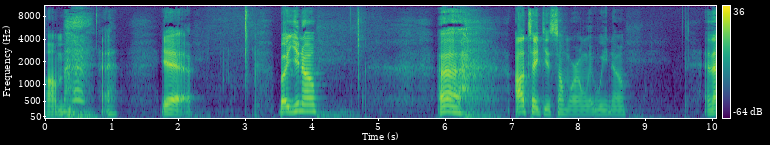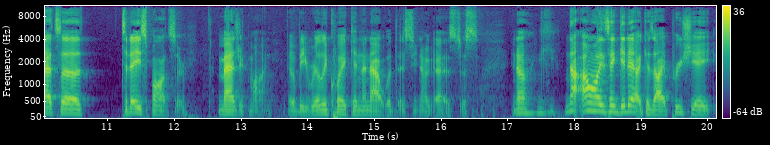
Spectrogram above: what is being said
Um, yeah. But you know, uh, I'll take you somewhere only we know. And that's uh today's sponsor, Magic Mind. It'll be really quick in and out with this, you know, guys. Just, you know, not, I don't like to say get it because I appreciate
